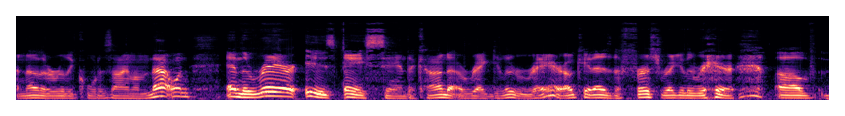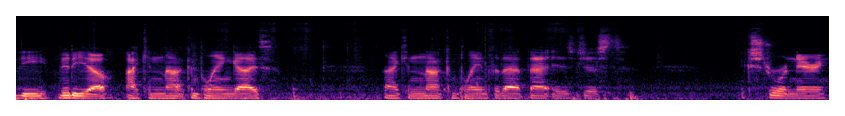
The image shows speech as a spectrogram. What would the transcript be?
another really cool design on that one. And the rare is a Sandaconda, a regular rare. Okay, that is the first regular rare of the video. I cannot complain, guys. I cannot complain for that. That is just extraordinary.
